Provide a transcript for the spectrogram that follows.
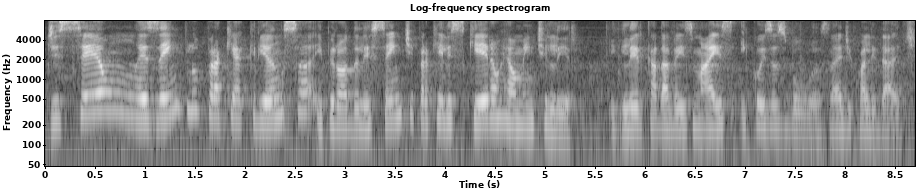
de ser um exemplo para que a criança e para o adolescente, para que eles queiram realmente ler e ler cada vez mais e coisas boas, né, de qualidade.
